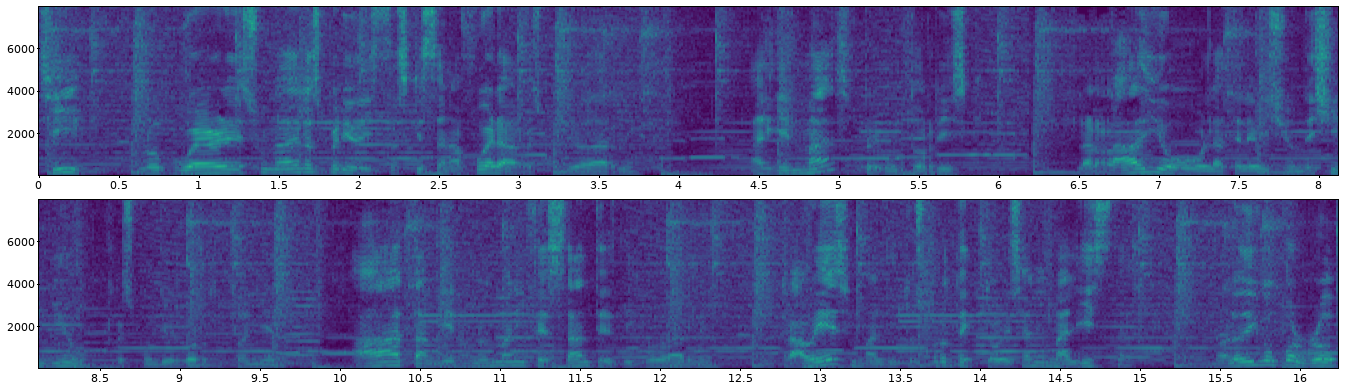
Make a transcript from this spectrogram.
Sí, Rob Ware es una de las periodistas que están afuera, respondió Darling. ¿Alguien más? preguntó Risk. La radio o la televisión de Shinyu, respondió el gordo Toniel. Ah, también unos manifestantes, dijo Darling. Otra vez, malditos protectores animalistas. No lo digo por Rob.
